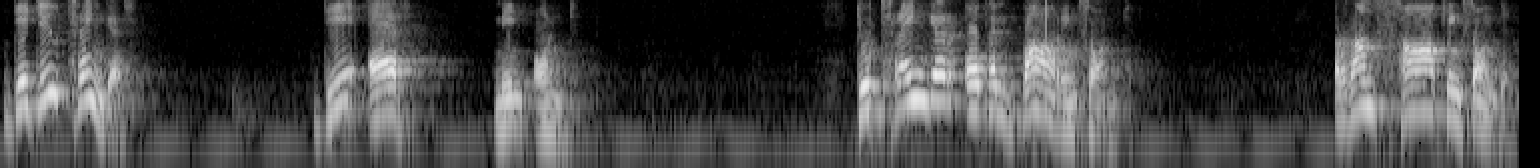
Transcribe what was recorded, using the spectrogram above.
Det du trenger, det er min ånd. Du trenger åpenbaringsånd, ransakingsånden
